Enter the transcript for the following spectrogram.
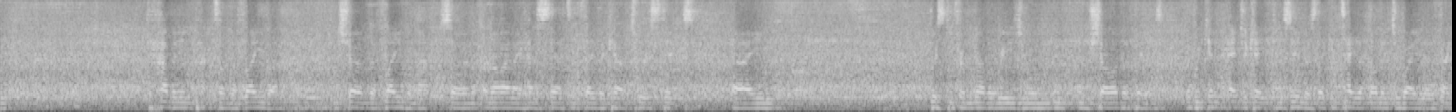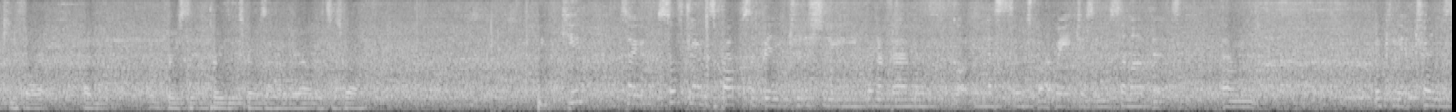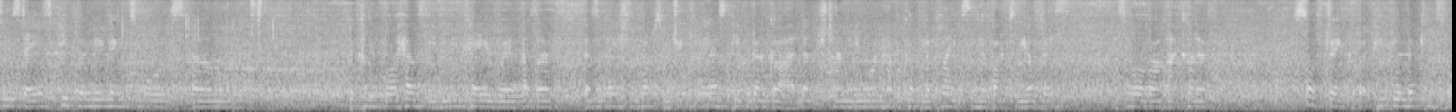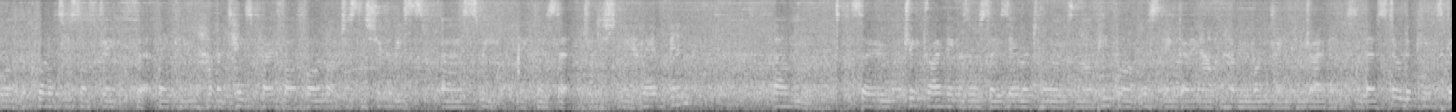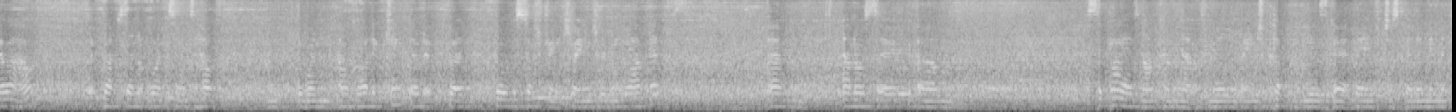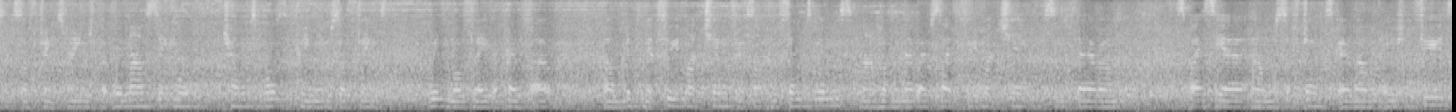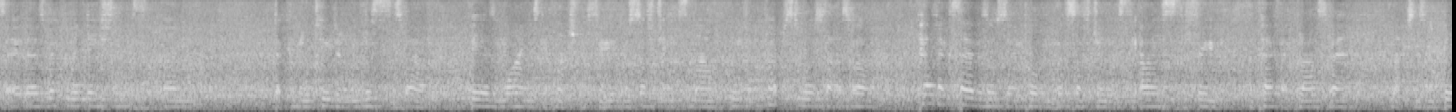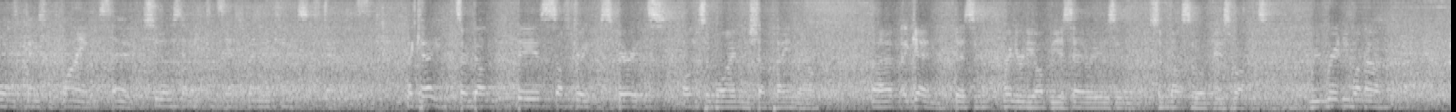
have an impact on the flavour and show them the flavour map. So an, an Islay has certain flavour characteristics. A whisky from another region will, will, show other things. If we can educate consumers, they can take that knowledge away. They'll thank you for it and increase the improve the experience they have in the outlet as well. So soft drinks perhaps have been traditionally one of them. We've got less thought about ranges in the summer, but um, looking at trends these days, people are moving towards um, becoming more healthy. In the UK, where as a, as a nation, perhaps we're drinking less. People don't go out at lunchtime anymore and have a couple of pints and head back to the office. It's more about that kind of soft drink, but people are looking for the quality soft drinks that they can have a taste profile for, not just the sugary uh, sweet liquors that traditionally it may have been. Um, so drink driving is also zero tolerance now. People aren't risking going out and having one drink and driving. So they're still looking to go out, but perhaps they're not wanting to have the one alcoholic drink. They'll look for all the soft drinks range within the outlets. Um, and also um, suppliers now coming out with more range. A couple of years ago it may have just been a limited soft drinks range, but we're now seeing more trend towards the premium soft drinks with more flavour profile. Um, looking at food matching, for example, Fentimans now have on their website food matching, some of their um, spicier um, soft drinks go around with Asian food, so there's recommendations um, that can be included on lists as well. Beers and wines get matched with food, and soft drinks now moving perhaps towards that as well. Perfect serve is also important with soft drinks. The ice, the fruit, the perfect glassware matches with beers, goes with wine, so it should also be considered when looking at soft drinks. Okay, so done beers, soft drinks, spirits, onto wine and champagne now. Um, again, there's some really, really obvious areas and some not so obvious ones. We really want to,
